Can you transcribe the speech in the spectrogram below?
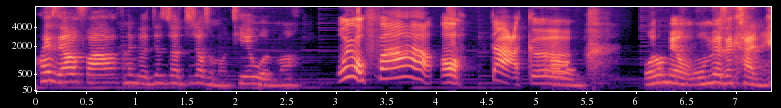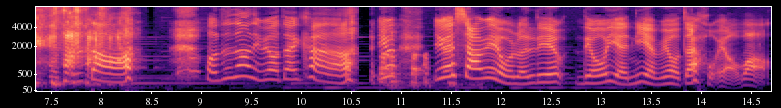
开始要发那个，就是这叫什么贴文吗？我有发哦，大哥，我都没有，我没有在看呢。知道啊，我知道你没有在看啊，因为 因为下面有人留留言，你也没有在回，好不好？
